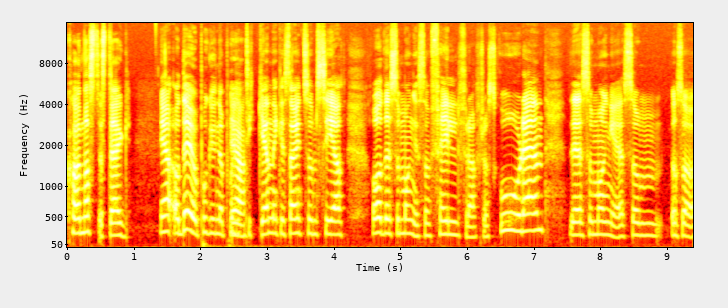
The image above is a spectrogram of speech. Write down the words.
hva er neste steg? Ja, og det er jo av politikken, ikke sant, som sier at å, det er så mange som faller fra fra skolen, det er så mange som også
